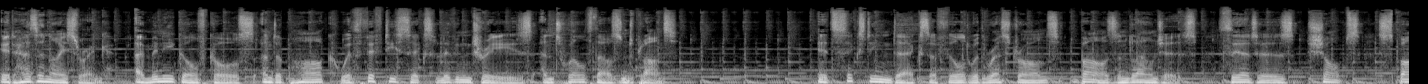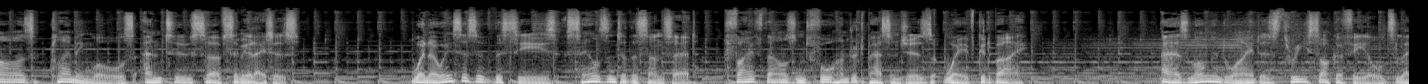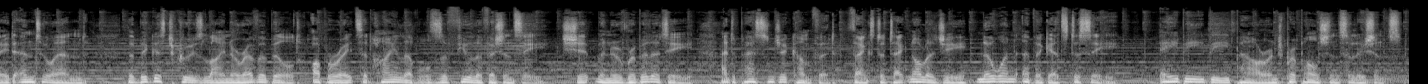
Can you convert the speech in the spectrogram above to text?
It has an ice rink, a mini golf course and a park with 56 living trees and 12,000 plants. Its 16 decks are filled with restaurants, bars and lounges, theatres, shops, spas, climbing walls and two surf simulators. When Oasis of the Seas sails into the sunset, 5,400 passengers wave goodbye. As long and wide as three soccer fields laid end to end, the biggest cruise liner ever built operates at high levels of fuel efficiency, ship maneuverability, and passenger comfort thanks to technology no one ever gets to see. ABB Power and Propulsion Solutions.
